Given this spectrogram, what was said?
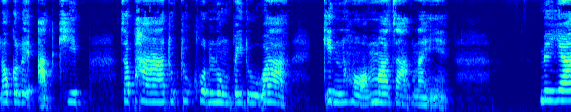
เราก็เลยอัดคลิป จะพาทุกๆคนลงไปดูว่ากลิ่นหอมมาจากไหนแม่ย่า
